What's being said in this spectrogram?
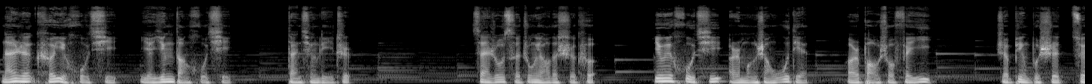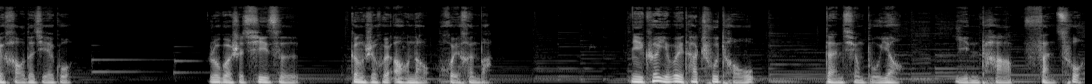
男人可以护妻。也应当护妻，但请理智。在如此重要的时刻，因为护妻而蒙上污点，而饱受非议，这并不是最好的结果。如果是妻子，更是会懊恼悔恨吧。你可以为他出头，但请不要因他犯错。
